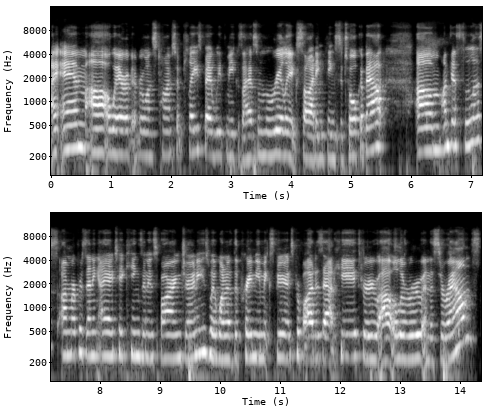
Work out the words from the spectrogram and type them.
I am uh, aware of everyone's time, so please bear with me because I have some really exciting things to talk about. Um, I'm Jess Lillis. I'm representing AAT Kings and Inspiring Journeys. We're one of the premium experience providers out here through uh, Uluru and the surrounds.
